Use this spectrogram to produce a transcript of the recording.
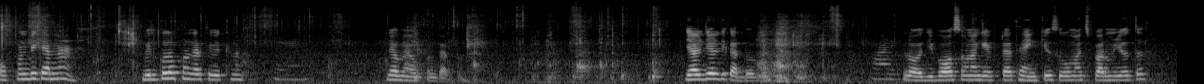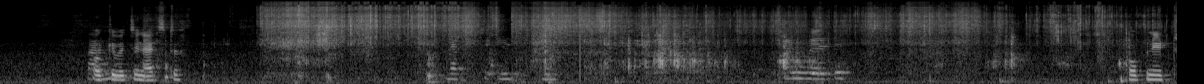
ਓਪਨ ਵੀ ਕਰਨਾ ਹੈ ਬਿਲਕੁਲ ਓਪਨ ਕਰਕੇ ਵੇਖਣਾ ਲਿਓ ਮੈਂ ਓਪਨ ਕਰ ਦੂੰ ਜਲਦੀ ਜਲਦੀ ਕਰ ਦੋ ਲਓ ਜੀ ਬਹੁਤ ਸੋਹਣਾ ਗਿਫਟ ਹੈ thank you so much Paramjot okay ਬੱਚੇ next next is open it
